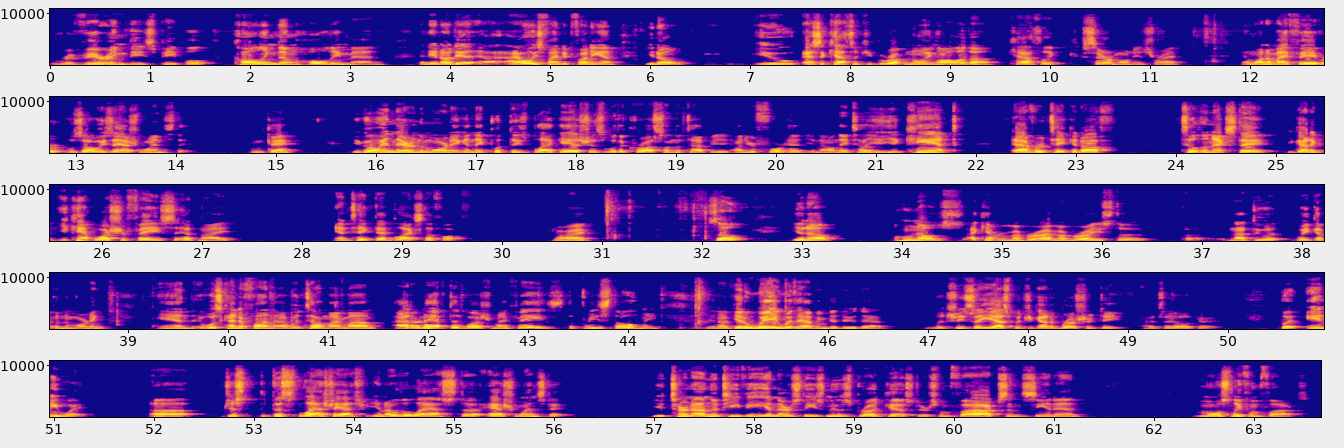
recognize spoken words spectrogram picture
revering these people, calling them holy men. And you know, I always find it funny. Um, you know, you as a Catholic, you grew up knowing all of the Catholic ceremonies, right? And one of my favorite was always Ash Wednesday. Okay, you go in there in the morning, and they put these black ashes with a cross on the top of you, on your forehead, you know, and they tell you you can't ever take it off till the next day. You got to, you can't wash your face at night and take that black stuff off. All right. So, you know, who knows? I can't remember. I remember I used to uh, not do it, wake up in the morning, and it was kind of fun. I would tell my mom, I don't have to wash my face. The priest told me, you know, get away with having to do that. But she'd say, yes, but you got to brush your teeth. I'd say, okay. But anyway, uh, just this last Ash, you know, the last uh, Ash Wednesday, you turn on the TV and there's these news broadcasters from Fox and CNN, mostly from Fox.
